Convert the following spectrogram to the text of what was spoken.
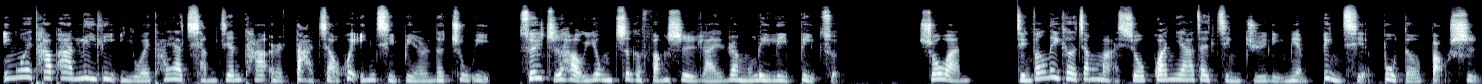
因为他怕莉莉以为他要强奸她而大叫，会引起别人的注意，所以只好用这个方式来让莉莉闭嘴。说完，警方立刻将马修关押在警局里面，并且不得保释。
